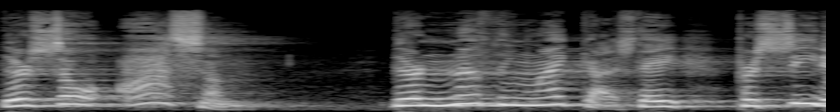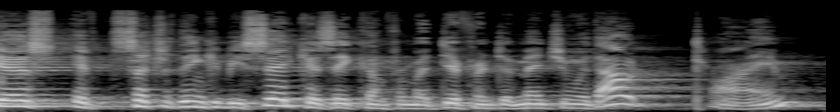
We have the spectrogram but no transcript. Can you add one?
They're so awesome. They're nothing like us. They precede us, if such a thing could be said, because they come from a different dimension without time.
